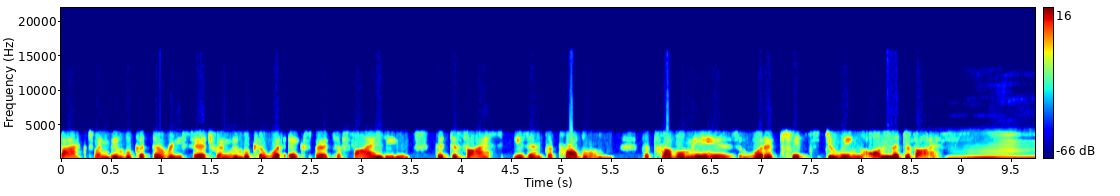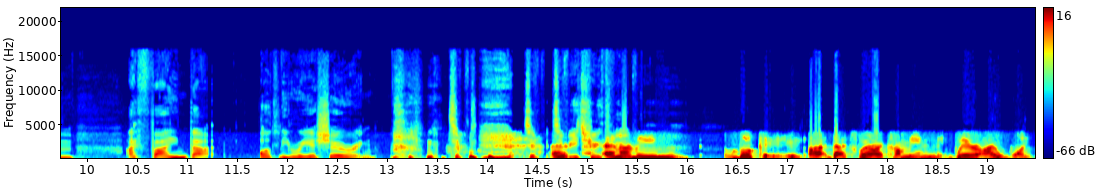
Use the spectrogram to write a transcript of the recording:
fact, when we look at the research, when we look at what experts are finding, the device isn't the problem. The problem is what are kids doing on the device? Mm, I find that oddly reassuring, to, to, to be truthful. And I mean, look, I, that's where I come in, where I want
